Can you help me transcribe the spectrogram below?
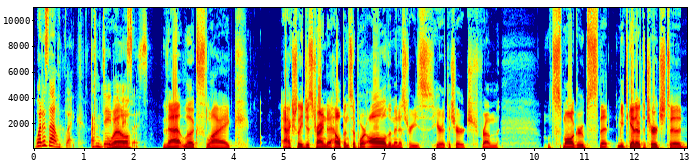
What does that look like on a day-to-day Well, basis? That looks like actually just trying to help and support all the ministries here at the church from small groups that meet together at the church to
